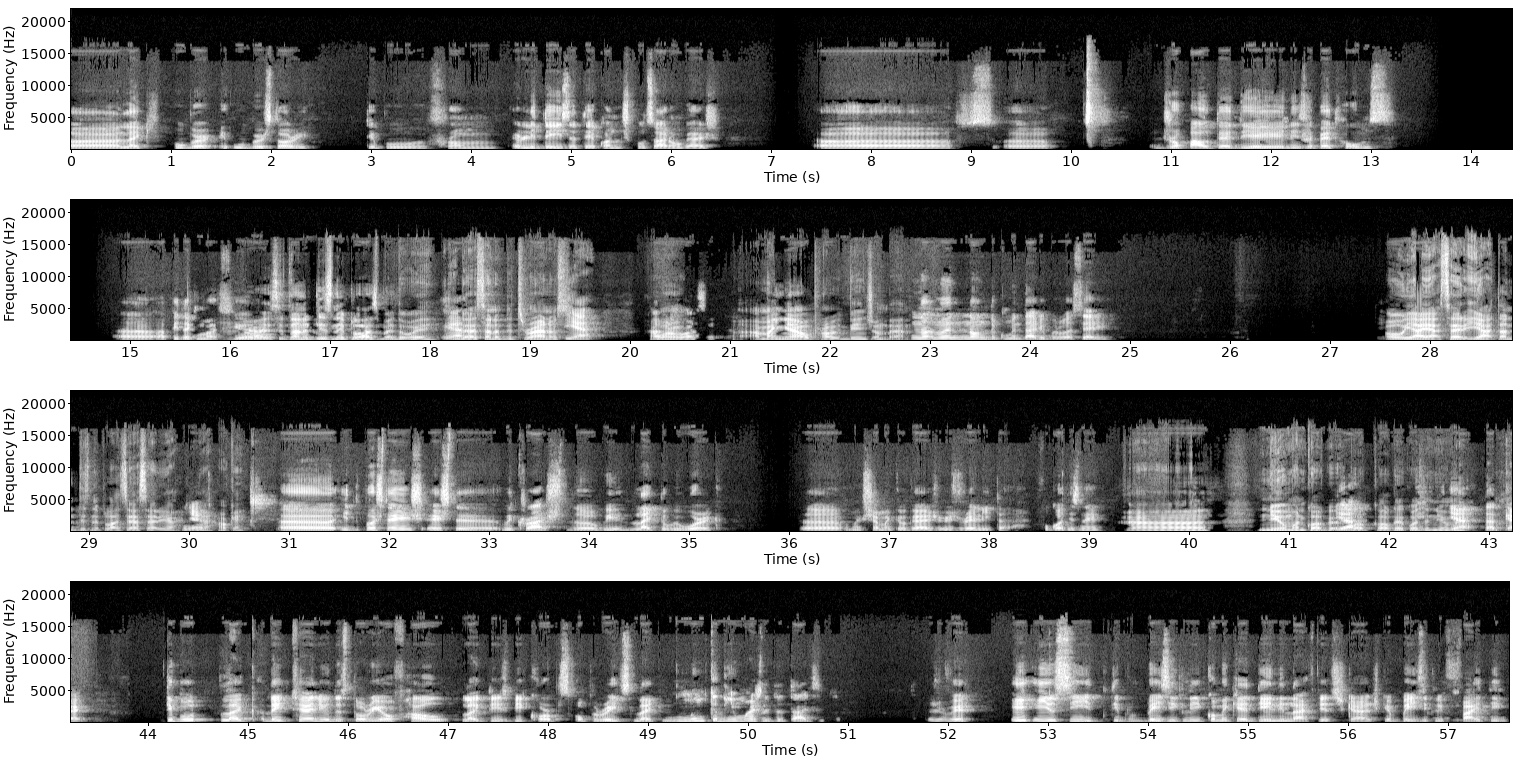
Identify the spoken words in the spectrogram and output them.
Uh, like Uber, Uber story, tipo, from early days até quando expulsaram o gajo. Uh, uh, Dropout é de Elizabeth Holmes. Uh, a Peter que mafiou. Yeah, it's on the Disney Plus, by the way. Yeah. The Son of the Tyrannos. Yeah. I want to watch it. Amanhã I'll probably binge on that. Não, não é não documentário, bro, a série. Oh, yeah, yeah, sério. Yeah, tá no Disney Plus. É sério, yeah. Yeah. Yeah, okay. Uh, e depois tens este We Crash, the we, like the We Work. Uh, como é que chama aquele gajo? O israelita. Forgot his name. Uh, Newman, qualquer, Yeah. qual- qualquer coisa Newman. Yeah, that guy. Tipo, like they tell you the story of how like these big corps operates. Like nunca diam mais de detalhes. Estás a ver? E, e you see, tipo, basically como é que daily life desses caras, que é basically fighting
